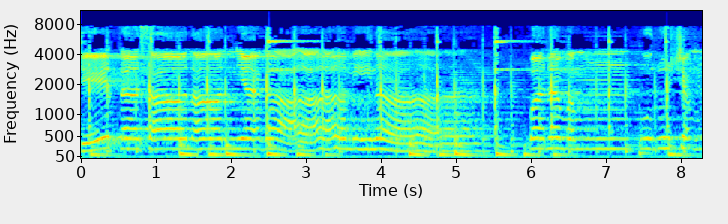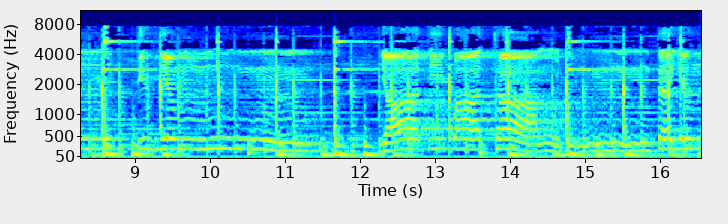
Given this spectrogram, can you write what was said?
चेतसानान्यगामिना परमम् पुरुषम् दिव्यम् याति पार्थानुचिन्तयन्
